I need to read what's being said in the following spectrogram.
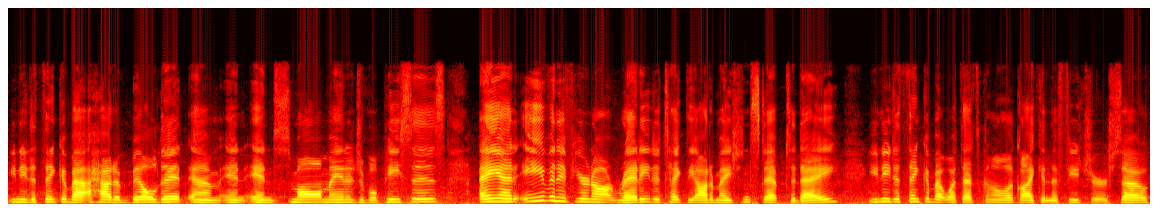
You need to think about how to build it um, in, in small manageable pieces. And even if you're not ready to take the automation step today, you need to think about what that's going to look like in the future. So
